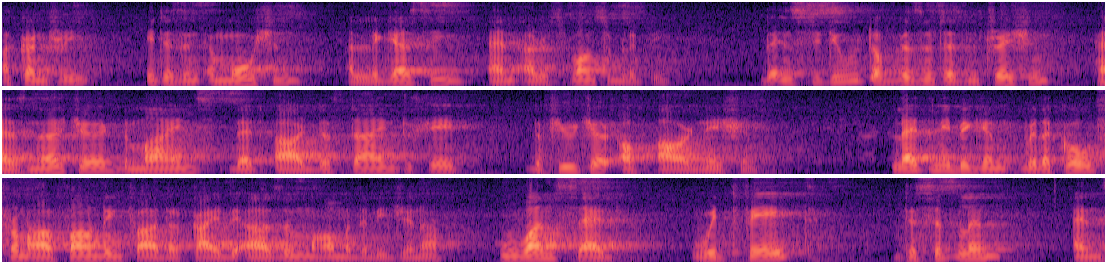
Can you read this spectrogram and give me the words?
a country, it is an emotion, a legacy, and a responsibility. The Institute of Business Administration has nurtured the minds that are destined to shape the future of our nation. Let me begin with a quote from our founding father, Qaid Azam Muhammad Ali Jinnah, who once said, with faith, discipline, and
